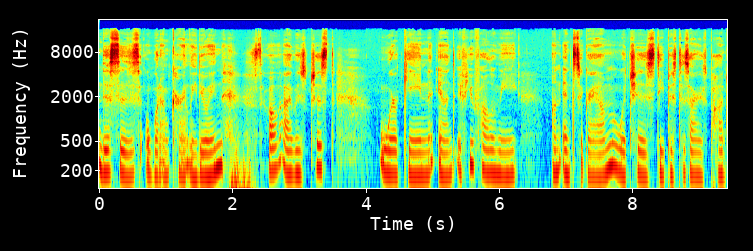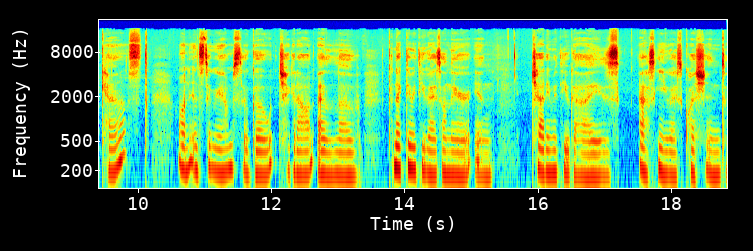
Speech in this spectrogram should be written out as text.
this is what I'm currently doing. So I was just working, and if you follow me on Instagram, which is Deepest Desires Podcast on Instagram, so go check it out. I love connecting with you guys on there and chatting with you guys, asking you guys questions,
